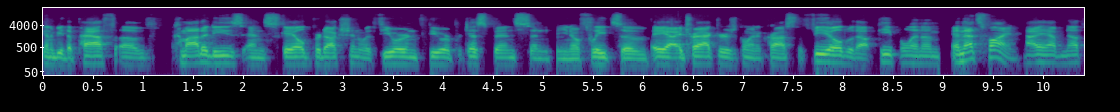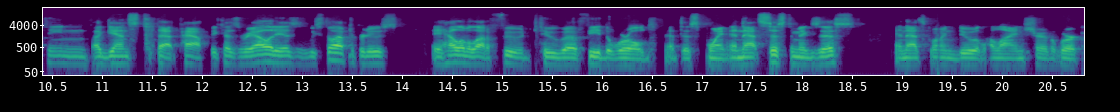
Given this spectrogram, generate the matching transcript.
going to be the path of commodities and scaled production with fewer and fewer participants and, you know, fleets of AI tractors going across the field without people in them. And that's fine. I have nothing against that path because the reality is, is we still have to produce a hell of a lot of food to uh, feed the world at this. And that system exists and that's going to do a lion's share of the work.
